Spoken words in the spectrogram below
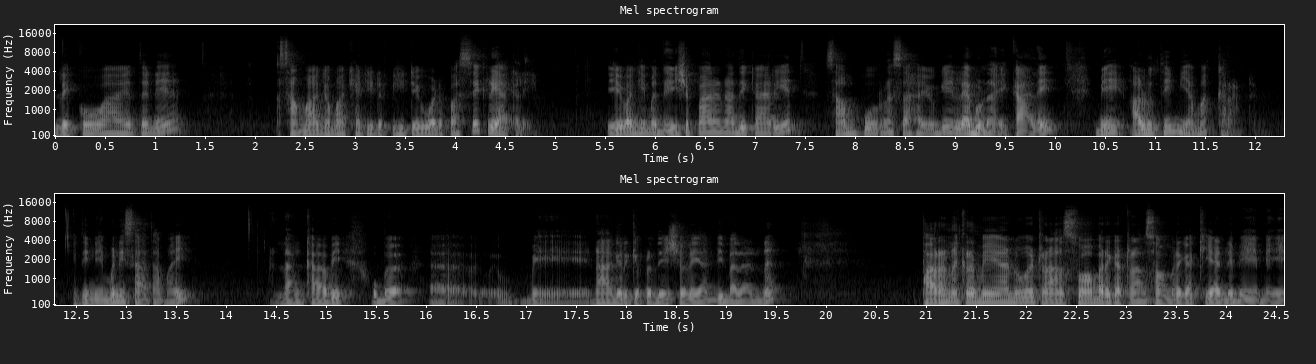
ලෙකෝ ආයතනය සමාගමක් හැටියට පිහිටෙව්වට පස්සේ ක්‍රියා කළේ. ඒ වගේම දේශපාලන අධිකාරියත් සම්පූර්ණ සහයෝගය ලැබුණයි කාලේ මේ අලුතින් යමක් කරන්න. ඉතින් එම නිසා තමයි ලංකාවේ ඔබ නාගරික ප්‍රදේශවල යද්දි බලන්න පරණ ක්‍රමය අනුව ට්‍රන්ස්ෆෝර්මර එක ට්‍රන්ස්ෆෝර්මර එක කියන්නේ මේ මේ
